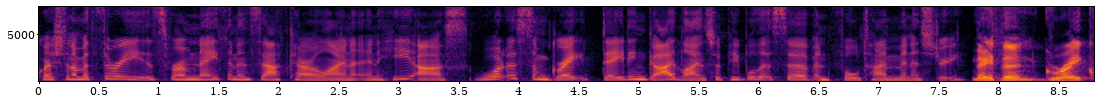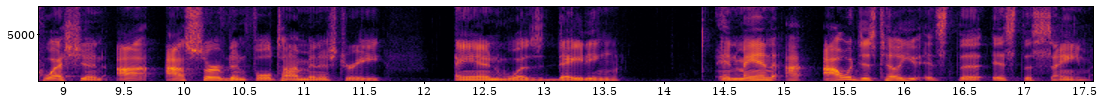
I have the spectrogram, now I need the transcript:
Question number three is from Nathan in South Carolina, and he asks, What are some great dating guidelines for people that serve in full time ministry? Nathan, great question. I, I served in full time ministry and was dating. And man, I, I would just tell you it's the it's the same.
